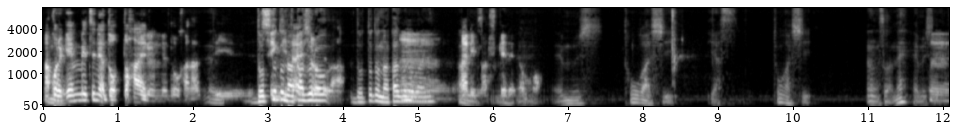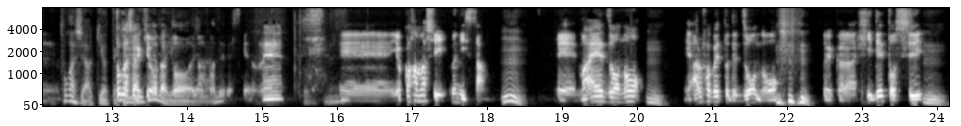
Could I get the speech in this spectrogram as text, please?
まあこれ厳密にはドット入るんでどうかなっていう。ドットと中黒、ドットと中黒がね。ありますけれども。MC、富樫、安、富樫、うん、そうだね、MC。富樫明夫って。富樫明夫だと4文字ですけどね。えー、横浜市うにさん。うん。えー、前園、うん。アルファベットでゾノ、それから秀俊、うん、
